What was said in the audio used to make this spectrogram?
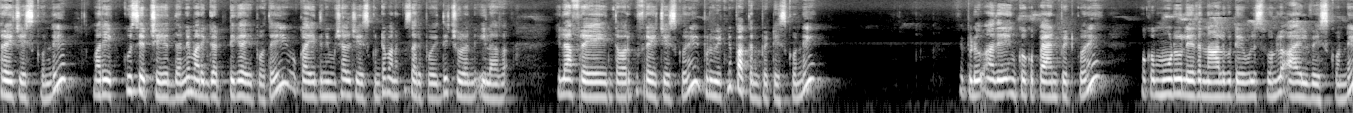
ఫ్రై చేసుకోండి. మరి ఎక్కువసేపు చేయొద్దండి మరి గట్టిగా అయిపోతాయి. ఒక ఐదు నిమిషాలు చేసుకుంటే మనకు సరిపోయిద్ది. చూడండి ఇలాగా. ఇలా ఫ్రై అయ్యేంతవరకు ఫ్రై చేసుకొని ఇప్పుడు వీటిని పక్కన పెట్టేసుకోండి. ఇప్పుడు అదే ఇంకొక ప్యాన్ పెట్టుకొని ఒక మూడు లేదా నాలుగు టేబుల్ స్పూన్లు ఆయిల్ వేసుకోండి.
